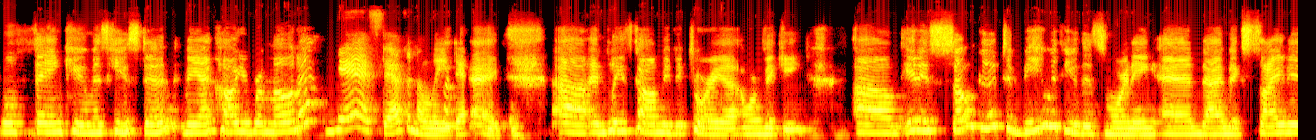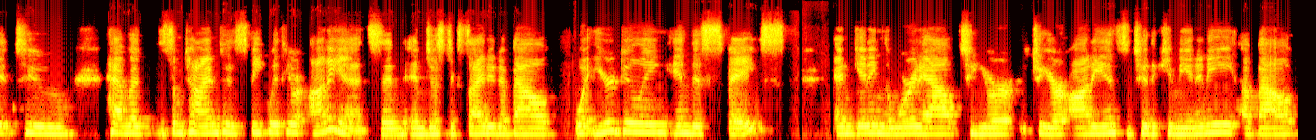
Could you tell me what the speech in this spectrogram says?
Well, thank you, Miss Houston. May I call you Ramona? Yes, definitely. Okay. definitely. Uh, and please call me Victoria or Vicky. Um, it is so good to be with you this morning, and I'm excited to have a, some time to speak with your audience and, and just excited about what you're doing in this space and getting the word out to your to your audience and to the community about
